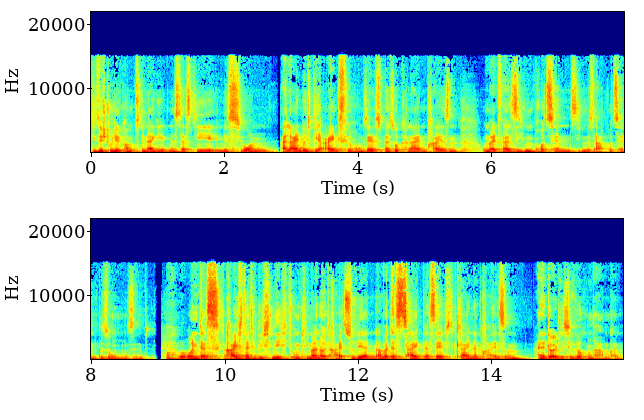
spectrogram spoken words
Diese Studie kommt zu dem Ergebnis, dass die Emissionen allein durch die Einführung, selbst bei so kleinen Preisen, um etwa 7 Prozent, 7 bis 8 Prozent gesunken sind. Mhm. Und das reicht natürlich nicht, um klimaneutral zu werden, aber das zeigt, dass selbst kleine Preise eine deutliche Wirkung haben können.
